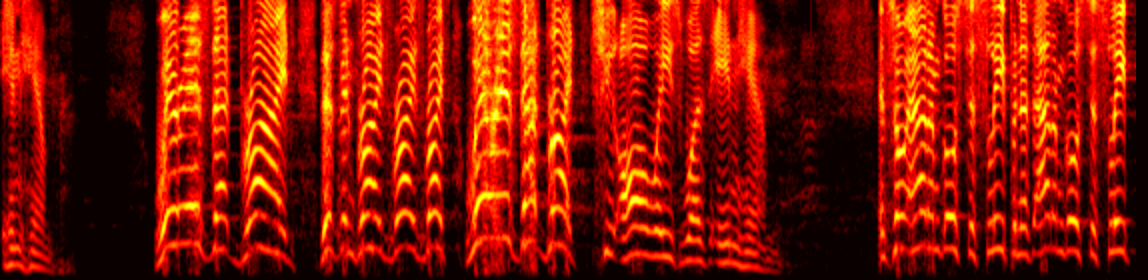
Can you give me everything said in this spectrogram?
in him. Where is that bride? There's been brides, brides, brides. Where is that bride? She always was in him. And so Adam goes to sleep, and as Adam goes to sleep,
